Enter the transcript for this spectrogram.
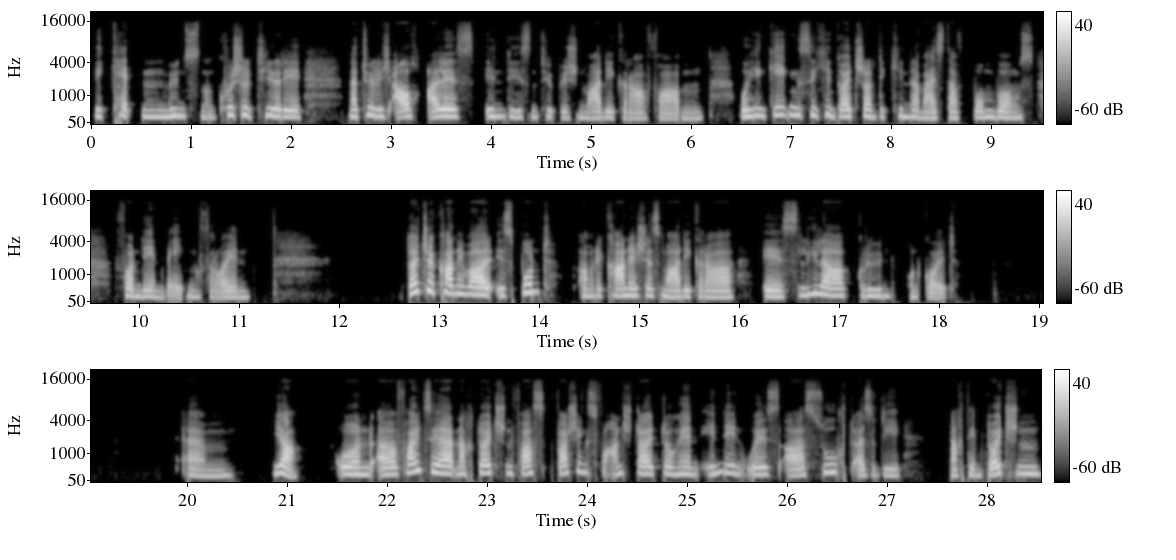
wie Ketten, Münzen und Kuscheltiere. Natürlich auch alles in diesen typischen Mardi Gras-Farben, wohingegen sich in Deutschland die Kinder meist auf Bonbons von den Wägen freuen. Deutscher Karneval ist bunt, amerikanisches Mardi Gras ist lila, grün und gold. Ähm, ja, und, äh, falls ihr nach deutschen Fas Faschingsveranstaltungen in den USA sucht, also die nach dem deutschen,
